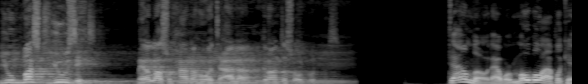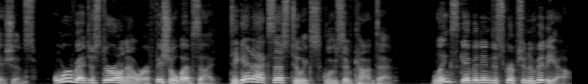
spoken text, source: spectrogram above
you must use it. May Allah subhanahu wa ta'ala grant us all goodness. Download our mobile applications or register on our official website to get access to exclusive content. Links given in description of video.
